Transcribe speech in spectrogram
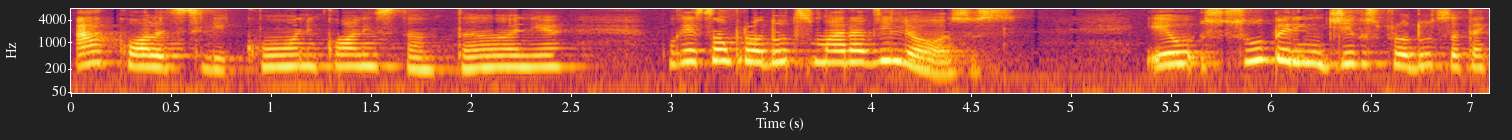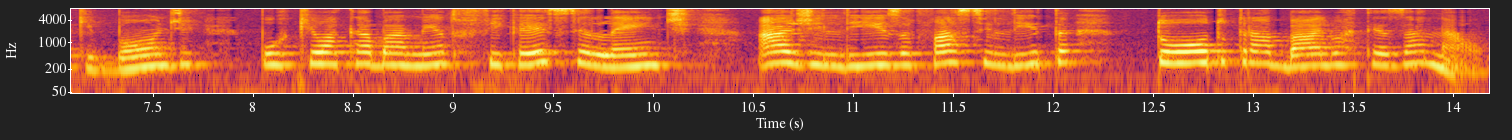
a cola de silicone, cola instantânea, porque são produtos maravilhosos. Eu super indico os produtos da Tech Bond porque o acabamento fica excelente, agiliza, facilita todo o trabalho artesanal.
